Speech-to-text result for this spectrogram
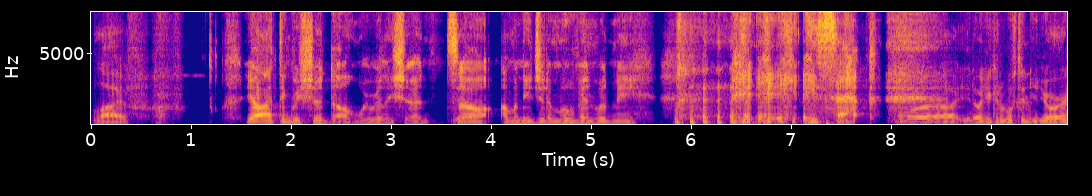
live. Yo i think we should though. We really should. So Yeah. i'm gonna need you to move in with me asap or uh, you know you can move to new york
